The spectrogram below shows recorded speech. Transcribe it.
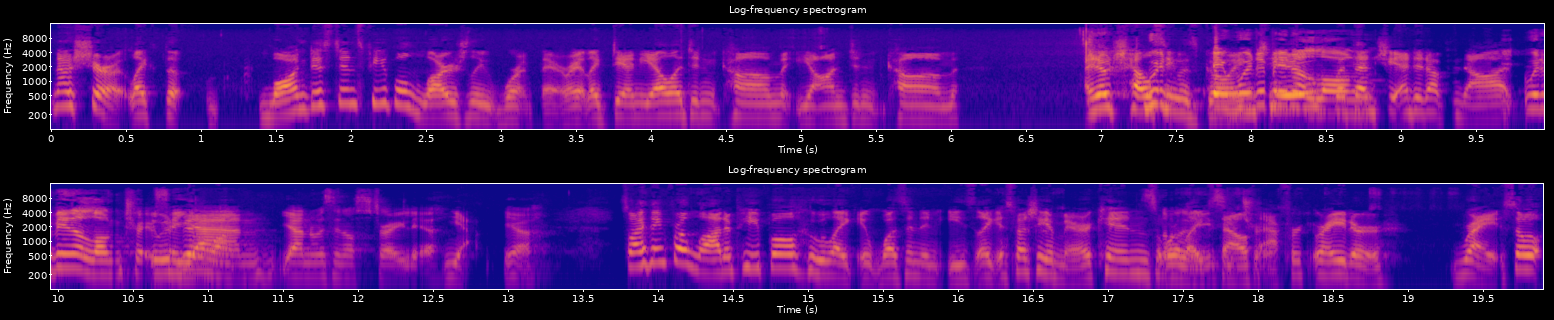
No, sure, like the long distance people largely weren't there, right? Like Daniela didn't come, Jan didn't come. I know Chelsea Would- was it going would have to, been a long, but then she ended up not. It would have been a long trip for would have been a long- Jan. Jan was in Australia. Yeah. Yeah. So I think for a lot of people who like it wasn't an easy, like especially Americans or like South trip. Africa, right? Or right. So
